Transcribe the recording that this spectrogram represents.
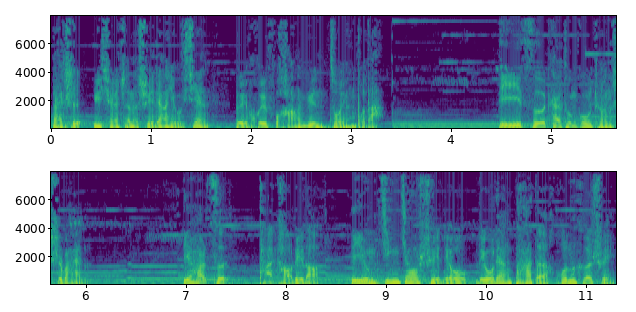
但是玉泉山的水量有限，对恢复航运作用不大。第一次开通工程失败了，第二次他考虑到利用京郊水流流量大的浑河水，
